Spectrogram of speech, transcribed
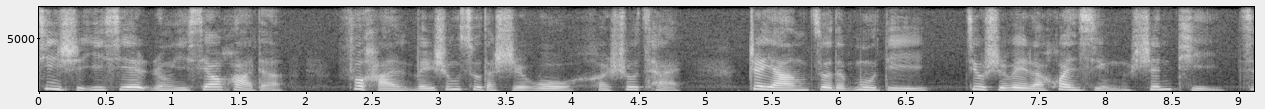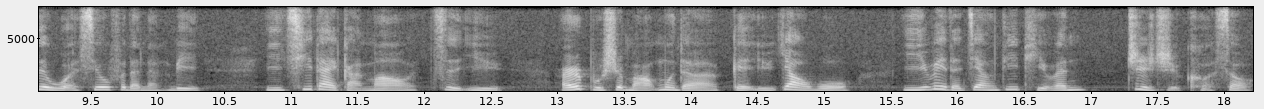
进食一些容易消化的、富含维生素的食物和蔬菜。这样做的目的，就是为了唤醒身体自我修复的能力，以期待感冒自愈，而不是盲目的给予药物，一味的降低体温，制止咳嗽。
